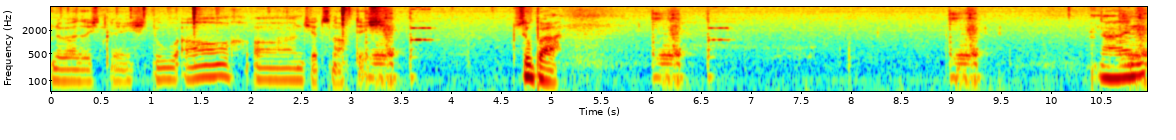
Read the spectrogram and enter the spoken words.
unübersichtlich. Du auch. Und jetzt noch dich. Super. Nein,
